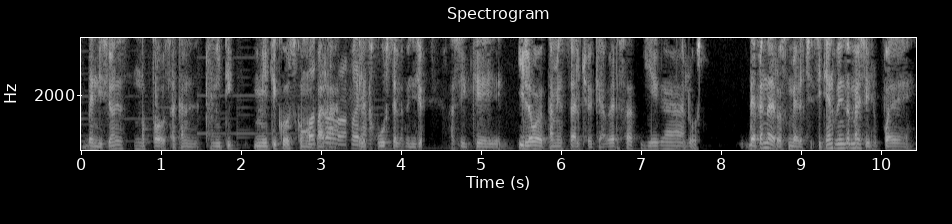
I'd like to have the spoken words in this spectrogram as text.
bendiciones, no todos sacan míti- míticos como Otro, para que bueno. les guste las bendiciones. Así que, y luego también está el hecho de que a Versa llega a los, depende de los merch. Si tienes 20 merch, sí lo puede,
